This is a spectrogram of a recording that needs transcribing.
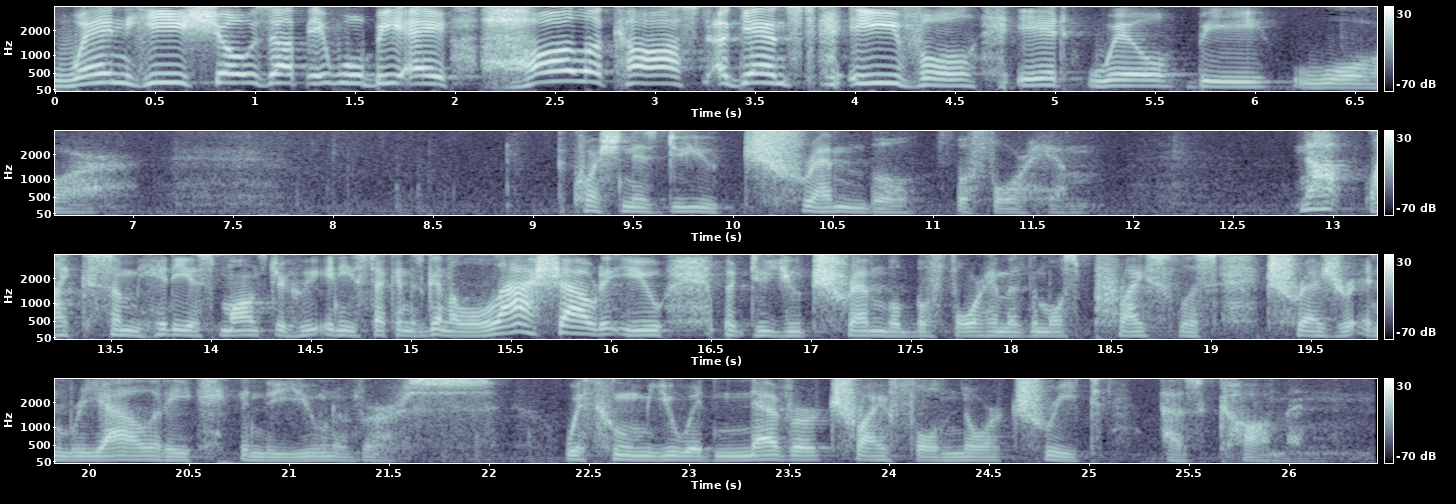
When he shows up, it will be a holocaust against evil, it will be war. The question is do you tremble before him? Not like some hideous monster who any second is going to lash out at you, but do you tremble before him as the most priceless treasure and reality in the universe, with whom you would never trifle nor treat as common?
